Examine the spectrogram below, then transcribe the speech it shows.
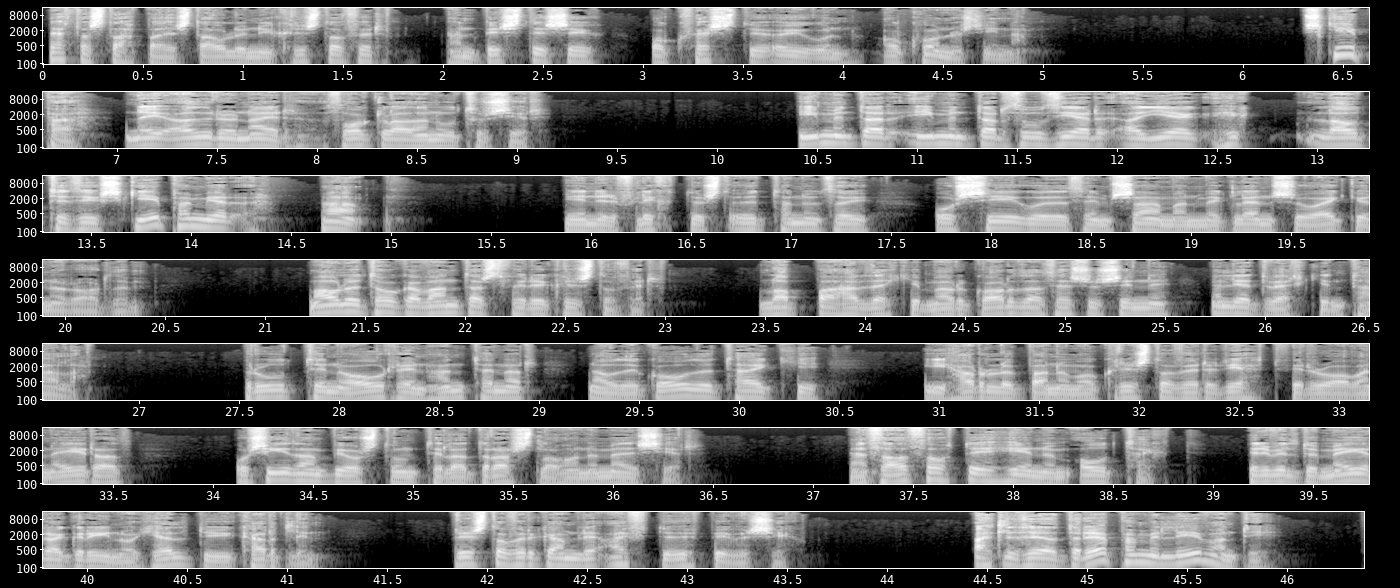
Þetta stappaði stálunni Kristófur, hann bysti sig og hverstu augun á konu sína. Skipa, nei öðru nær, þóglaðan út úr sér. Ímyndar, ímyndar þú þér að ég hygg láti þig skipa mér, ha, hinnir flyktust utanum þau og síguðu þeim saman með glensu og eggjunarorðum. Málu tók að vandast fyrir Kristófer. Loppa hafði ekki mörg orða þessu sinni en let verkinn tala. Brútin og óhrein hönd hennar náðu góðu tæki í harlubanum á Kristóferi rétt fyrir ofan eirað og síðan bjóst hún til að drasla honum með sér. En það þótti hinnum ótækt. Þeir vildu meira grín og heldu í karlinn. Kristófur gamli æfti upp yfir sig. Ætli þið að drepa mig lifandi?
